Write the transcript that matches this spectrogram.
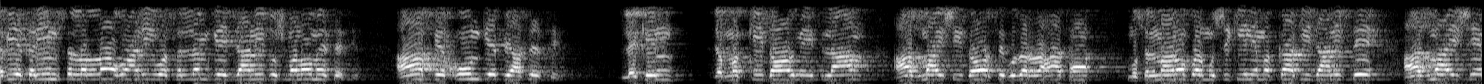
نبی کریم صلی اللہ علیہ وسلم کے جانی دشمنوں میں سے تھے۔ آپ کے خون کے پیاسے تھے۔ لیکن جب مکی دور میں اسلام آزمائشی دور سے گزر رہا تھا، مسلمانوں پر مشکین مکہ کی جانب سے آزمائشیں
